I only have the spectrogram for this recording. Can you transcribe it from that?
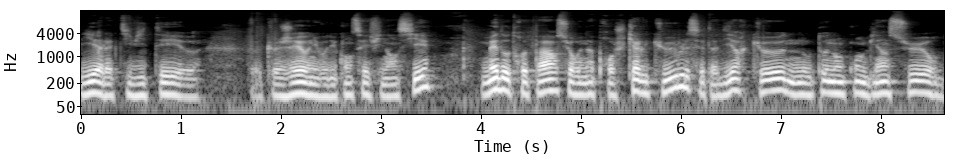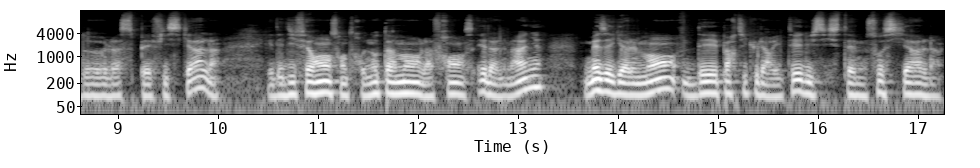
lié à l'activité euh, que j'ai au niveau du conseil financier, mais d'autre part sur une approche calcul, c'est-à-dire que nous tenons compte bien sûr de l'aspect fiscal et des différences entre notamment la France et l'Allemagne, mais également des particularités du système social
